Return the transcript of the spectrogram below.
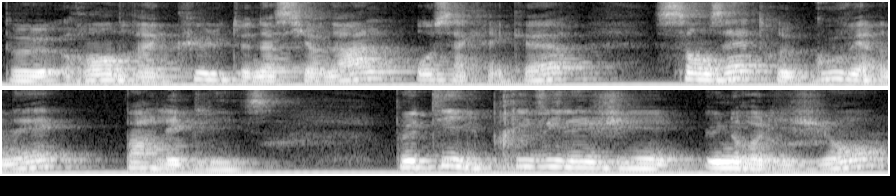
peut rendre un culte national au Sacré-Cœur sans être gouverné par l'Église. Peut-il privilégier une religion,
